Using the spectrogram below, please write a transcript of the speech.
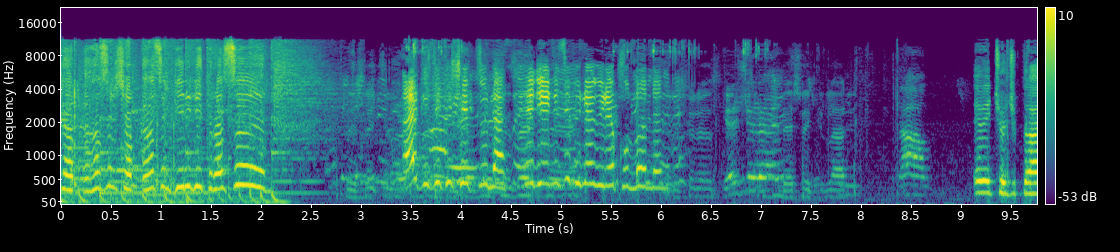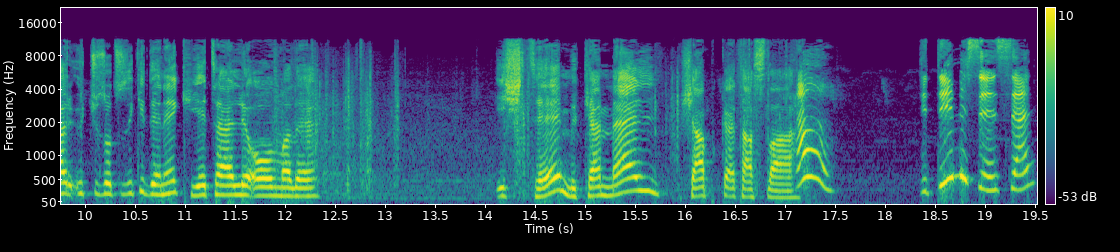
Şapka, hazır şapka, hazır geri getir, hazır. Herkese teşekkürler. Hediyenizi güle güle kullanın. Evet çocuklar 332 denek yeterli olmalı. İşte mükemmel şapka taslağı. Ciddi misin sen?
